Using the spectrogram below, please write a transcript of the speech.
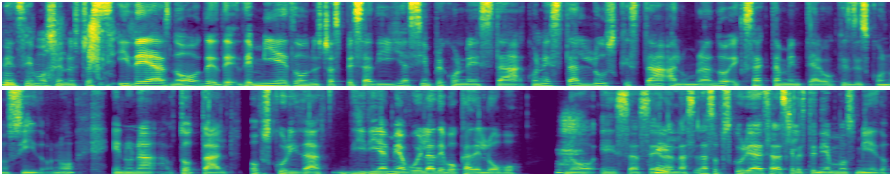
pensemos en nuestras ideas, ¿no? De, miedo, nuestras pesadillas, siempre con esta, con esta luz que está alumbrando exactamente algo que es desconocido, ¿no? En una total obscuridad, diría mi abuela, de boca de lobo. ¿no? Esas eran las, las, obscuridades a las que les teníamos miedo.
